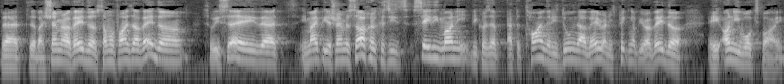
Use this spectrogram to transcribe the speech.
that uh, by Shemer Aveda, if someone finds Aveda, so we say that he might be a Shem Sacher because he's saving money because at, at, the time that he's doing the Aveda and he's picking up your Aveda, a Ani walks by.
